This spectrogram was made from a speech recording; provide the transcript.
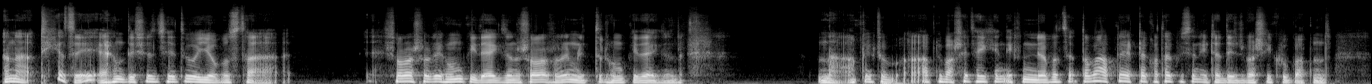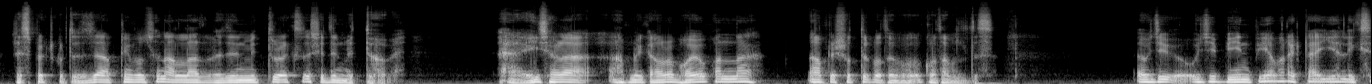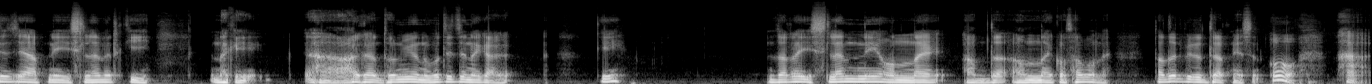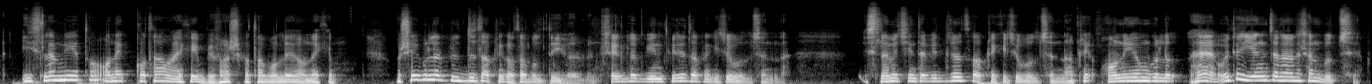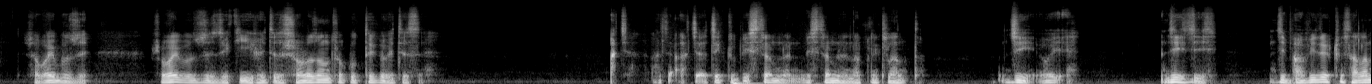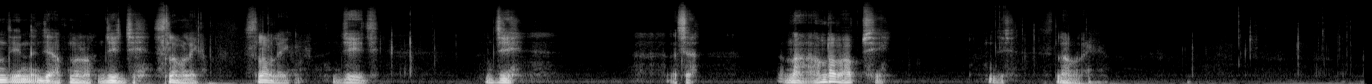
না, ঠিক আছে এখন দেশের যেহেতু ওই অবস্থা সরাসরি হুমকি দেয় একজনের সরাসরি মৃত্যুর হুমকি দেয় একজনের। না আপনি একটু আপনি বাসায় থাকেন একটু নিরাপত্তা তবে আপনি একটা কথা কইছেন এটা দেশবাসী খুব আপনার রেসপেক্ট করতেছে যে আপনি বলছেন আল্লাহর যেদিন মৃত্যু রাখছে সেদিন মৃত্যু হবে। হ্যাঁ এই ছাড়া আপনি কারও ভয়ও পান না আপনি সত্যের পথে কথা বলতেছেন। ওই যে ওই যে বিএনপি আবার একটা ইয়ে লিখছে যে আপনি ইসলামের কি নাকি হ্যাঁ, আগা ধর্মীয় অনুভূতিতে নাকি কি? যারা ইসলাম নিয়ে অন্যায় আবদা অন্যায় কথা বলে তাদের বিরুদ্ধে আপনি আছেন। ও হ্যাঁ ইসলাম নিয়ে তো অনেক কথা অনেকে বেফাস কথা বলে অনেকে ও সেগুলোর বিরুদ্ধে তো আপনি কথা বলতেই পারবেন। সেগুলো বিএনপিরও তো আপনি কিছু বলছেন না। ইসলামী চিন্তাবিদরাও তো আপনি কিছু বলছেন না। আপনি অনিয়মগুলো হ্যাঁ ওইটা ইয়াং জেনারেশন বুঝছে। সবাই বুঝে। সবাই বুঝছে যে কী হইতেছে, ষড়যন্ত্র কোথেকে হইতেছে। আচ্ছা আচ্ছা আচ্ছা আচ্ছা একটু বিশ্রাম নেন বিশ্রাম নেন, আপনি ক্লান্ত। জি, ওই, জি জি জি, ভাবির একটু সালাম দিয়ে নেন। যে আপনারও, জি জি, সালাম আলাইকুম সালাম আলাইকুম, জি জি জি আচ্ছা না, আমরা ভাবছি, জি, সালাম আলাইকুম।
